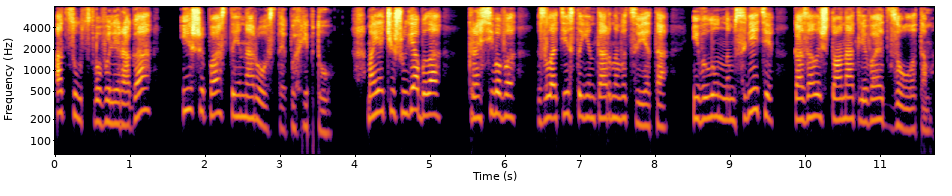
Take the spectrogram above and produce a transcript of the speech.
отсутствовали рога и шипастые наросты по хребту. Моя чешуя была красивого золотисто-янтарного цвета, и в лунном свете казалось, что она отливает золотом.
